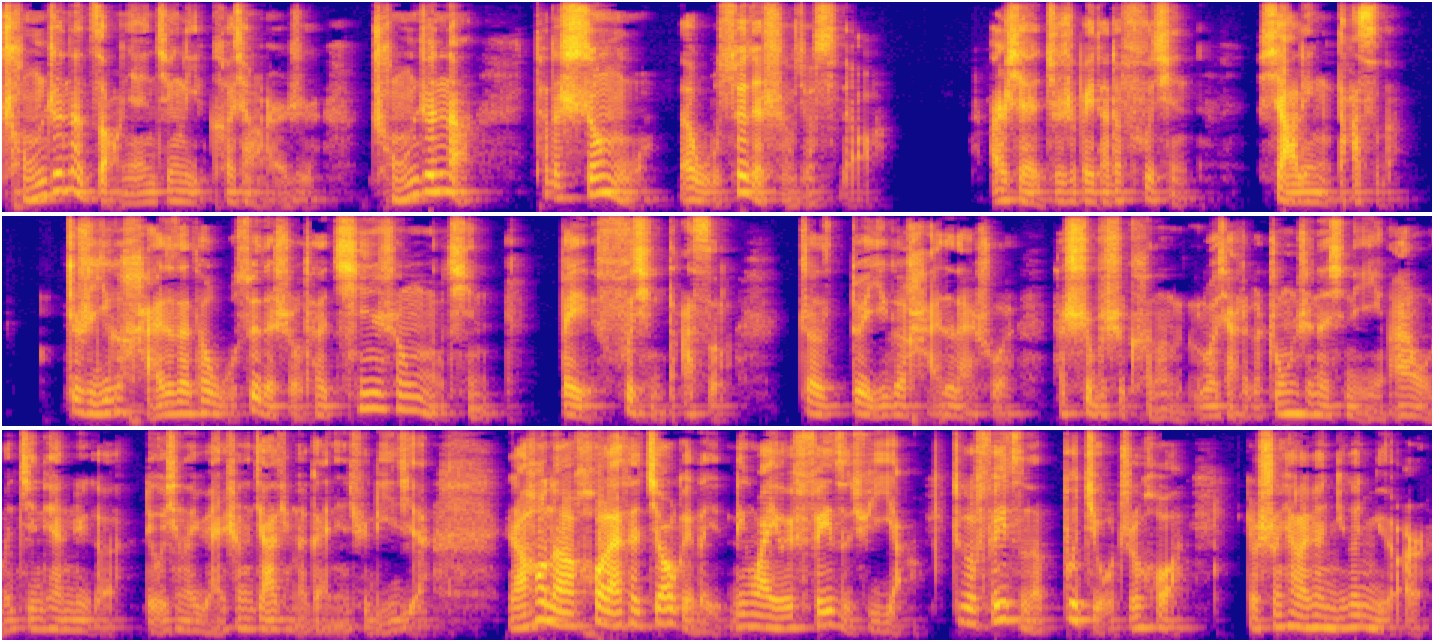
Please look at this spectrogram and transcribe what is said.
崇祯的早年经历可想而知。崇祯呢，他的生母在五岁的时候就死掉了，而且就是被他的父亲下令打死的。就是一个孩子在他五岁的时候，他的亲生母亲被父亲打死了。这对一个孩子来说，他是不是可能落下这个终身的心理阴影？按我们今天这个流行的原生家庭的概念去理解。然后呢，后来他交给了另外一位妃子去养。这个妃子呢，不久之后啊，就生下了一个女儿，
